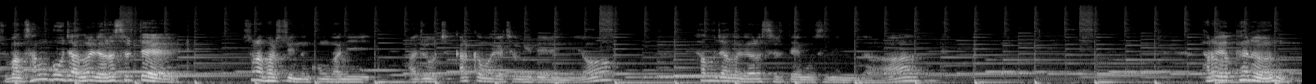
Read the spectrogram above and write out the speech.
주방 상부장을 열었을 때 수납할 수 있는 공간이 아주 깔끔하게 정리되어 있네요. 하부장을 열었을 때 모습입니다. 바로 옆에는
